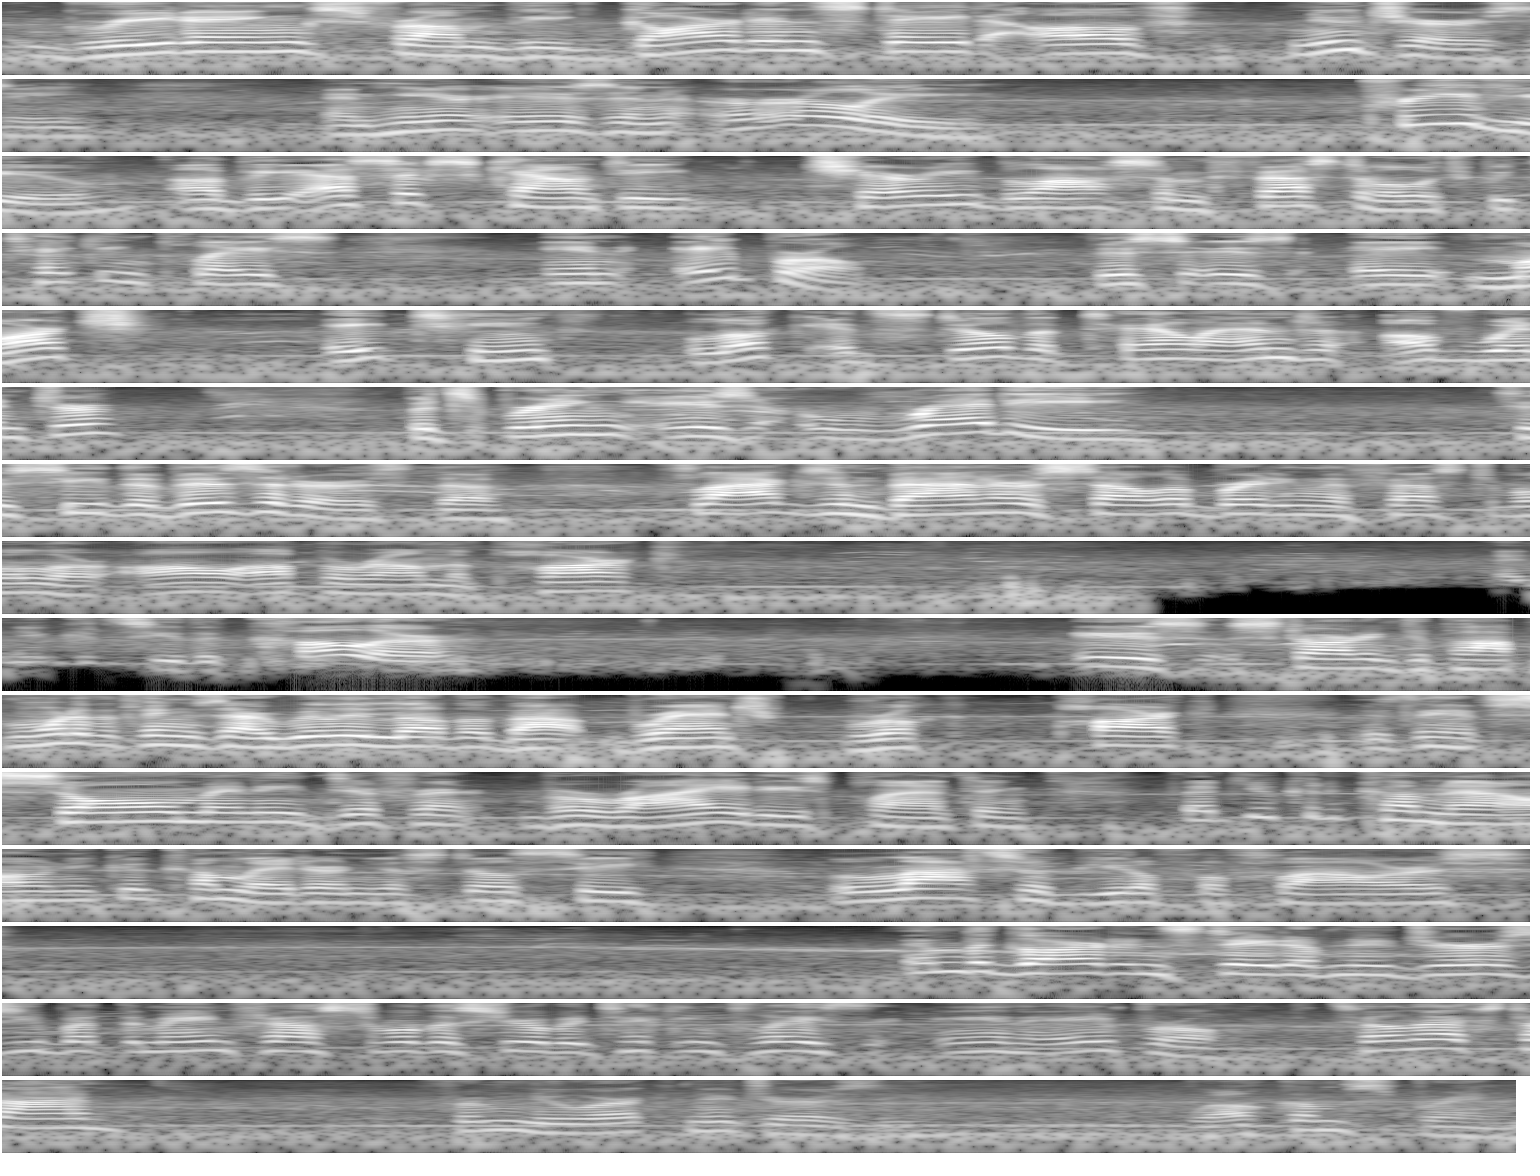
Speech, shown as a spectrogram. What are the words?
Greetings from the Garden State of New Jersey. And here is an early preview of the Essex County Cherry Blossom Festival, which will be taking place in April. This is a March 18th look. It's still the tail end of winter, but spring is ready to see the visitors. The flags and banners celebrating the festival are all up around the park and you can see the color is starting to pop. One of the things I really love about Branch Brook Park is they have so many different varieties planting that you could come now and you could come later and you'll still see lots of beautiful flowers in the Garden State of New Jersey. But the main festival this year will be taking place in April. Till next time, from Newark, New Jersey, welcome spring.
